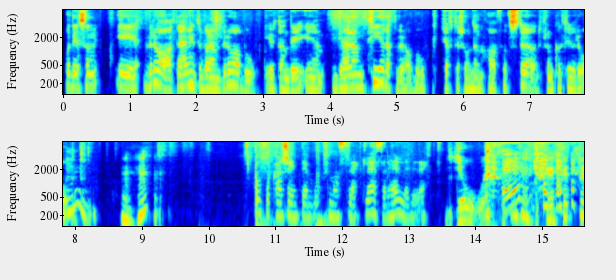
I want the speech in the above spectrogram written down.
Och det som är bra, att det här är inte bara en bra bok, utan det är en garanterat bra bok eftersom den har fått stöd från Kulturrådet. Mhm. Och så kanske inte en bok som man sträckläser heller direkt. Jo, Eh?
